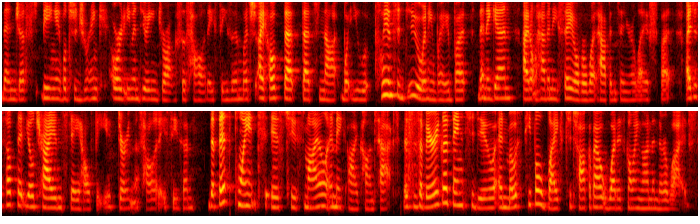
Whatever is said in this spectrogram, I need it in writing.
than just being able to drink or even doing drugs this holiday season, which I hope that that's not what you plan to do anyway. But then again, I don't have any say over what happens in your life, but I just hope that you'll try and stay healthy during this holiday season. The fifth point is to smile and make eye contact. This is a very good thing to do, and most people like to talk about what is going on in their lives.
